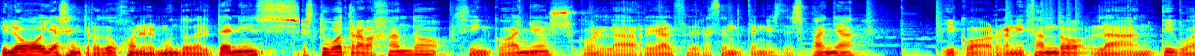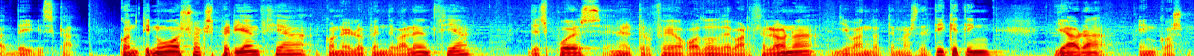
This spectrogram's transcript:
y luego ya se introdujo en el mundo del tenis. Estuvo trabajando cinco años con la Real Federación de Tenis de España y organizando la antigua Davis Cup. Continuó su experiencia con el Open de Valencia, después en el Trofeo Godó de Barcelona, llevando temas de ticketing, y ahora en Cosmo.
